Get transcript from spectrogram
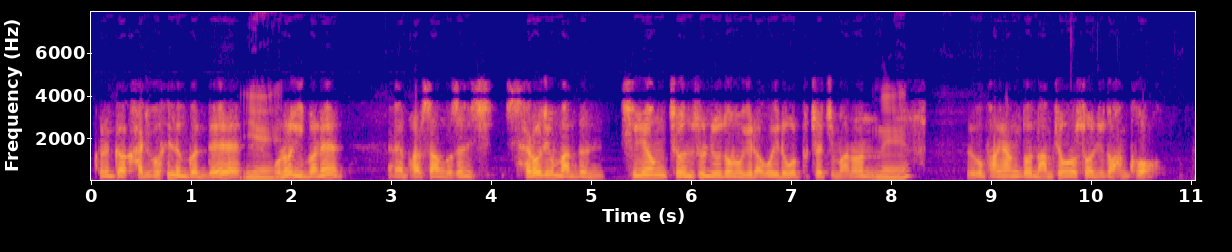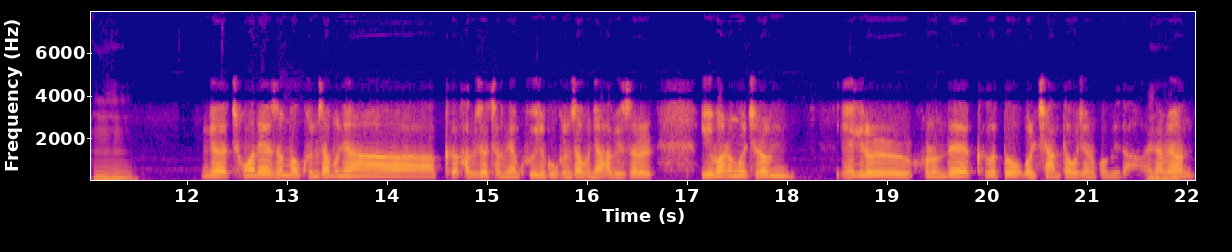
그러니까 가지고 있는 건데 예, 오늘 이번에 에, 발사한 것은 시- 새로 지금 만든 신형 전술 유도무기라고 이름을 붙였지만은 네, 그리고 방향도 남쪽으로 쏘지도 않고. 음, 그러니까 청와대에서 뭐 군사 분야 그 합의서 작년 9.19 군사 분야 합의서를 위반한 것처럼 얘기를 하는데 그것도 옳지 않다고 저는 봅니다. 왜냐하면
